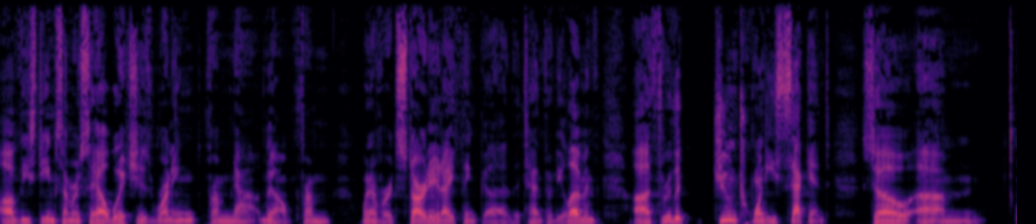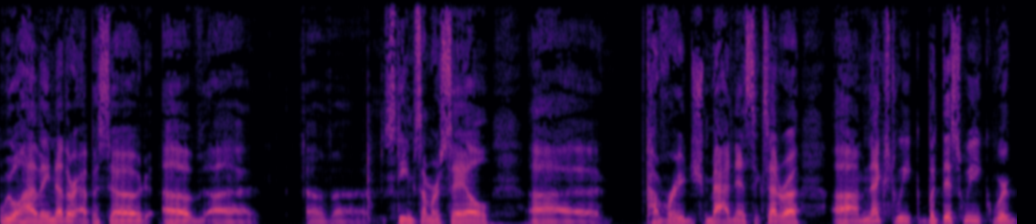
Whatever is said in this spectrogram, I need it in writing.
of the Steam Summer Sale, which is running from now, you know, from whenever it started, I think uh, the 10th or the 11th, uh, through the June 22nd. So um, we will have another episode of uh, of uh, Steam Summer Sale. Uh, coverage, madness, etc. Um, next week, but this week we're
